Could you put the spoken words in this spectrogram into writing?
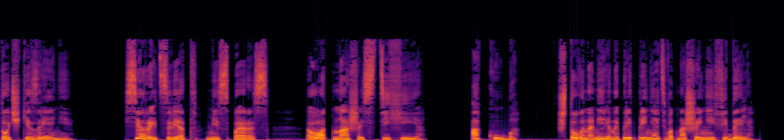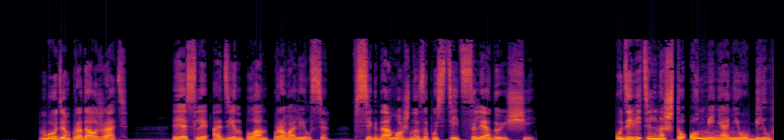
точки зрения. Серый цвет, мисс Перес, вот наша стихия. А Куба? Что вы намерены предпринять в отношении Фиделя? Будем продолжать. Если один план провалился, всегда можно запустить следующий. Удивительно, что он меня не убил.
